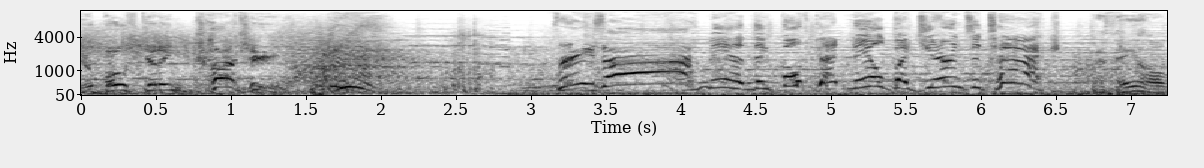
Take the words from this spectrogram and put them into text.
You're both getting cocky! Frieza! Man, they both got nailed by Jiren's attack! Are they all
